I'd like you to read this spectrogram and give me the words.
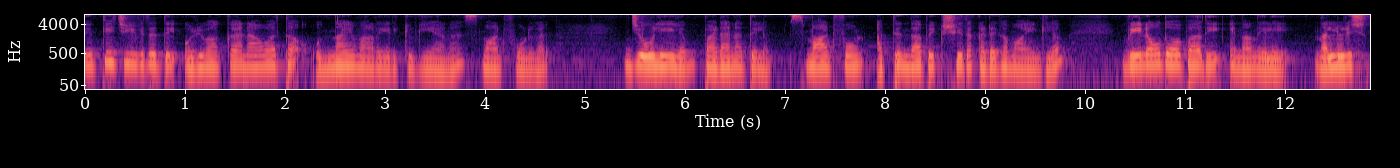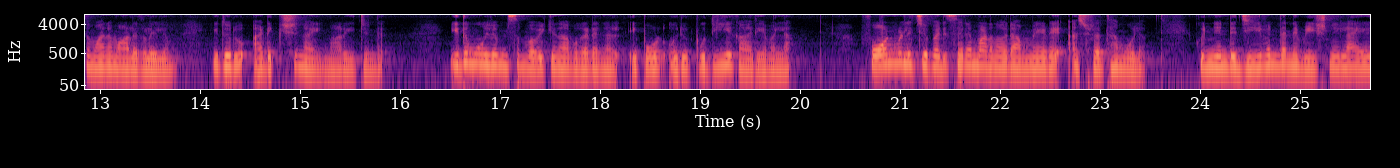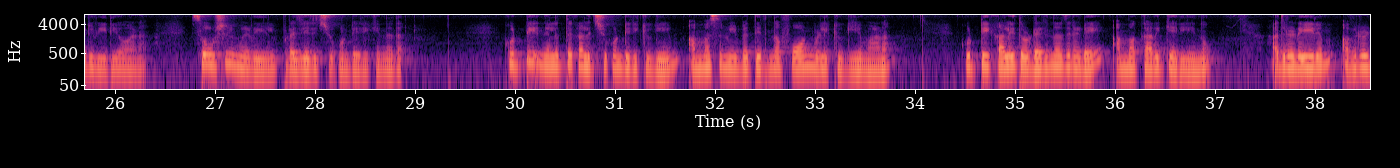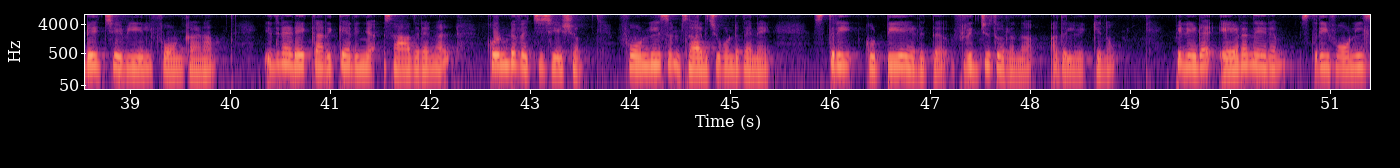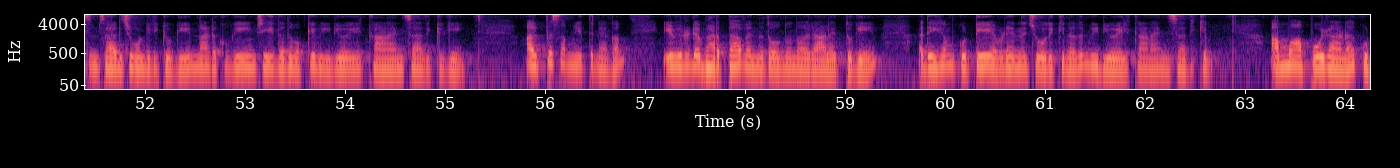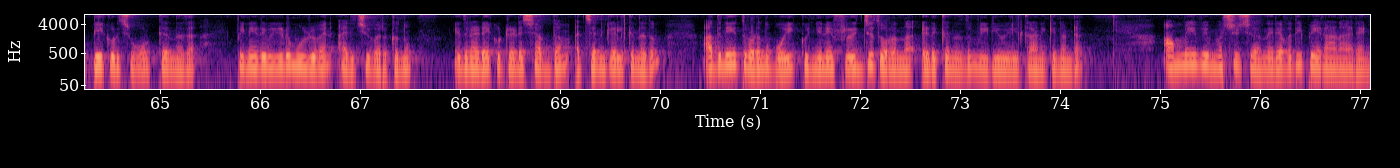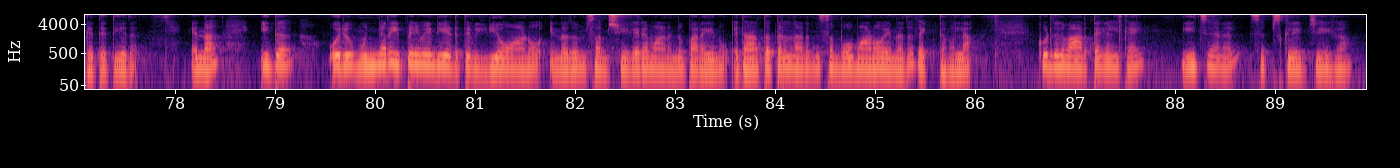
നിത്യജീവിതത്തിൽ ഒഴിവാക്കാനാവാത്ത ഒന്നായി മാറിയിരിക്കുകയാണ് സ്മാർട്ട് ഫോണുകൾ ജോലിയിലും പഠനത്തിലും സ്മാർട്ട് ഫോൺ അത്യന്താപേക്ഷിത ഘടകമായെങ്കിലും വിനോദോപാധി എന്ന നിലയിൽ നല്ലൊരു ശതമാനം ആളുകളിലും ഇതൊരു അഡിക്ഷനായി മാറിയിട്ടുണ്ട്. ഇതുമൂലം സംഭവിക്കുന്ന അപകടങ്ങൾ ഇപ്പോൾ ഒരു പുതിയ കാര്യമല്ല. ഫോൺ വിളിച്ച് പരിസരം മറന്ന ഒരു അമ്മയുടെ അശ്രദ്ധ മൂലം കുഞ്ഞിന്റെ ജീവൻ തന്നെ ഭീഷണിയിലായ ഒരു വീഡിയോ ആണ് സോഷ്യൽ മീഡിയയിൽ പ്രചരിച്ചു കൊണ്ടിരിക്കുന്നത് കുട്ടി നിലത്ത് കളിച്ചുകൊണ്ടിരിക്കുകയും അമ്മ സമീപത്തിരുന്ന് ഫോൺ വിളിക്കുകയുമാണ്. കുട്ടി കളി തുടരുന്നതിനിടെ അമ്മ കറിക്കരിയുന്നു. അതിനിടയിലും അവരുടെ ചെവിയിൽ ഫോൺ കാണാം. ഇതിനിടെ കറിക്കരിഞ്ഞ സാധനങ്ങൾ കൊണ്ടുവച്ച ശേഷം ഫോണിൽ സംസാരിച്ചുകൊണ്ട് തന്നെ സ്ത്രീ കുട്ടിയെ എടുത്ത് ഫ്രിഡ്ജ് തുറന്ന് അതിൽ വെക്കുന്നു. പിന്നീട് ഏറെ നേരം സ്ത്രീ ഫോണിൽ സംസാരിച്ചു കൊണ്ടിരിക്കുകയും നടക്കുകയും ചെയ്തതുമൊക്കെ വീഡിയോയിൽ കാണാൻ സാധിക്കുകയും അല്പസമയത്തിനകം ഇവരുടെ ഭർത്താവ് എന്ന് തോന്നുന്ന ഒരാൾ എത്തുകയും അദ്ദേഹം കുട്ടിയെ എവിടെയെന്ന് ചോദിക്കുന്നതും വീഡിയോയിൽ കാണാൻ സാധിക്കും. അമ്മ അപ്പോഴാണ് കുട്ടിയെക്കുറിച്ച് ഓർക്കുന്നത്. പിന്നീട് വീട് മുഴുവൻ അരിച്ചു വെറുക്കുന്നു ഇതിനിടെ കുട്ടിയുടെ ശബ്ദം അച്ഛൻ കേൾക്കുന്നതും അതിനെ തുടർന്ന് പോയി കുഞ്ഞിനെ ഫ്രിഡ്ജ് തുറന്ന് എടുക്കുന്നതും വീഡിയോയിൽ കാണിക്കുന്നുണ്ട്. അമ്മയെ വിമർശിച്ച് നിരവധി പേരാണ് രംഗത്തെത്തിയത്. എന്നാൽ ഇത് ഒരു മുന്നറിയിപ്പിന് വേണ്ടി എടുത്ത വീഡിയോ ആണോ എന്നതും സംശയകരമാണെന്ന് പറയുന്നു. യഥാർത്ഥത്തിൽ നടന്ന സംഭവമാണോ എന്നത് വ്യക്തമല്ല. കൂടുതൽ വാർത്തകൾക്കായി ഈ ചാനൽ സബ്സ്ക്രൈബ് ചെയ്യുക.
